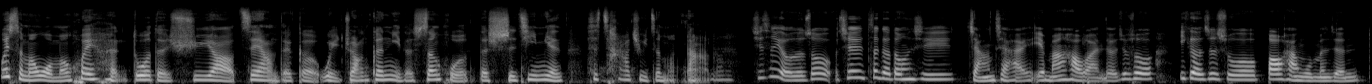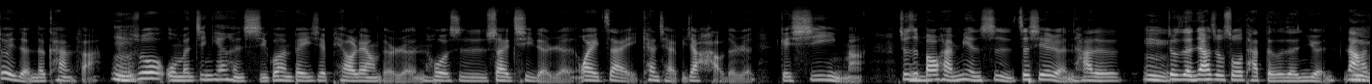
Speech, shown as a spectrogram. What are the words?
为什么我们会很多的需要这样的一个伪装，跟你的生活的实际面是差距这么大呢？其实有的时候，其实这个东西讲起来也蛮好玩的。就是说，一个是说包含我们人对人的看法，比如说我们今天很习惯被一些漂亮的人，或者是帅气的人，外在看起来比较好的人给吸引嘛。就是包含面试这些人，他的嗯，就人家就说他得人缘，那。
